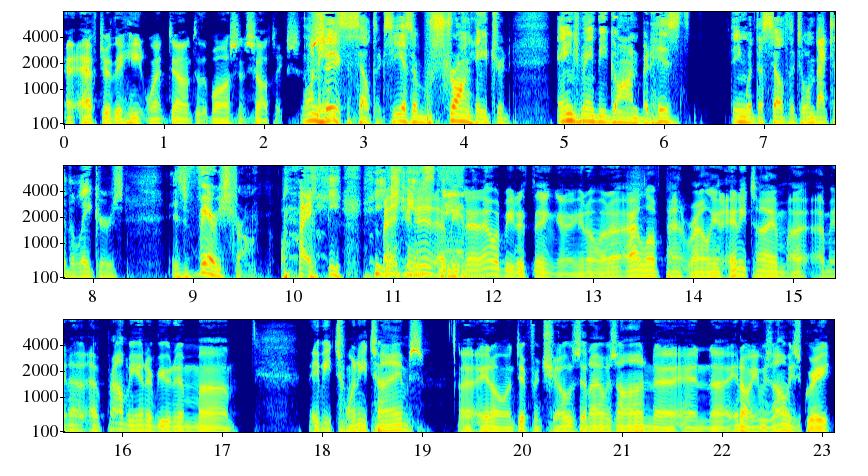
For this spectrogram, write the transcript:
after the Heat went down to the Boston Celtics. One sick. hates the Celtics. He has a strong hatred. Ainge may be gone, but his thing with the Celtics going back to the Lakers is very strong. He he Imagine can't it. I mean, them. that would be the thing, uh, you know. And I, I love Pat Riley. And anytime, I, I mean, I, I've probably interviewed him uh, maybe twenty times, uh, you know, on different shows that I was on, uh, and uh, you know, he was always great.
